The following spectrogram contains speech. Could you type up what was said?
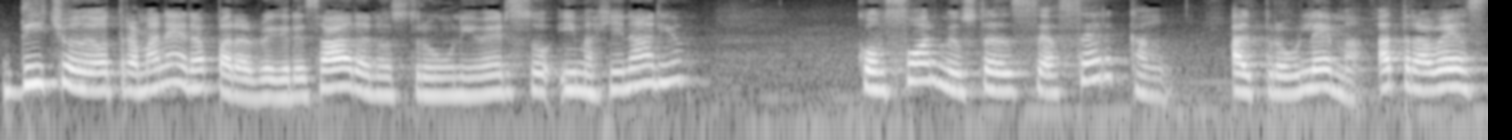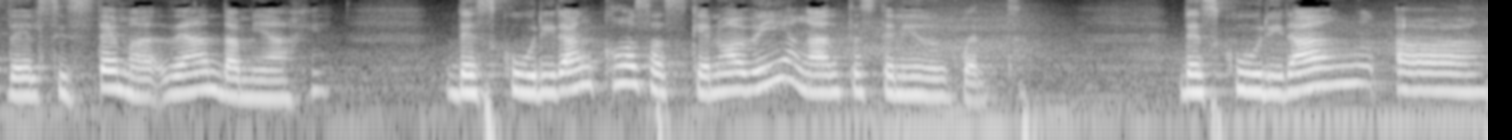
Dicho de otra manera, para regresar a nuestro universo imaginario, conforme ustedes se acercan al problema a través del sistema de andamiaje, descubrirán cosas que no habían antes tenido en cuenta. Descubrirán ah,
